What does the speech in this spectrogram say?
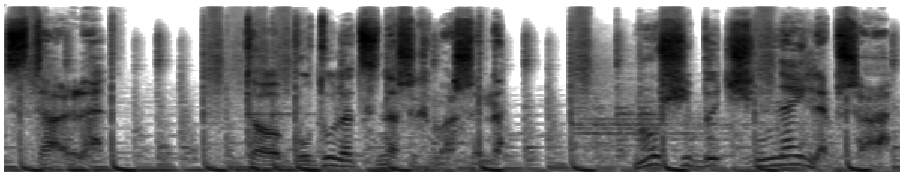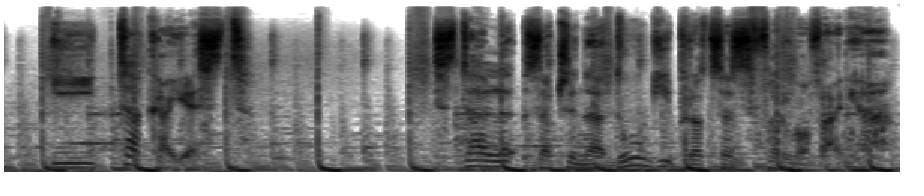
Stal budulec naszych maszyn. Musi być najlepsza i taka jest. Stal zaczyna długi proces formowania.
